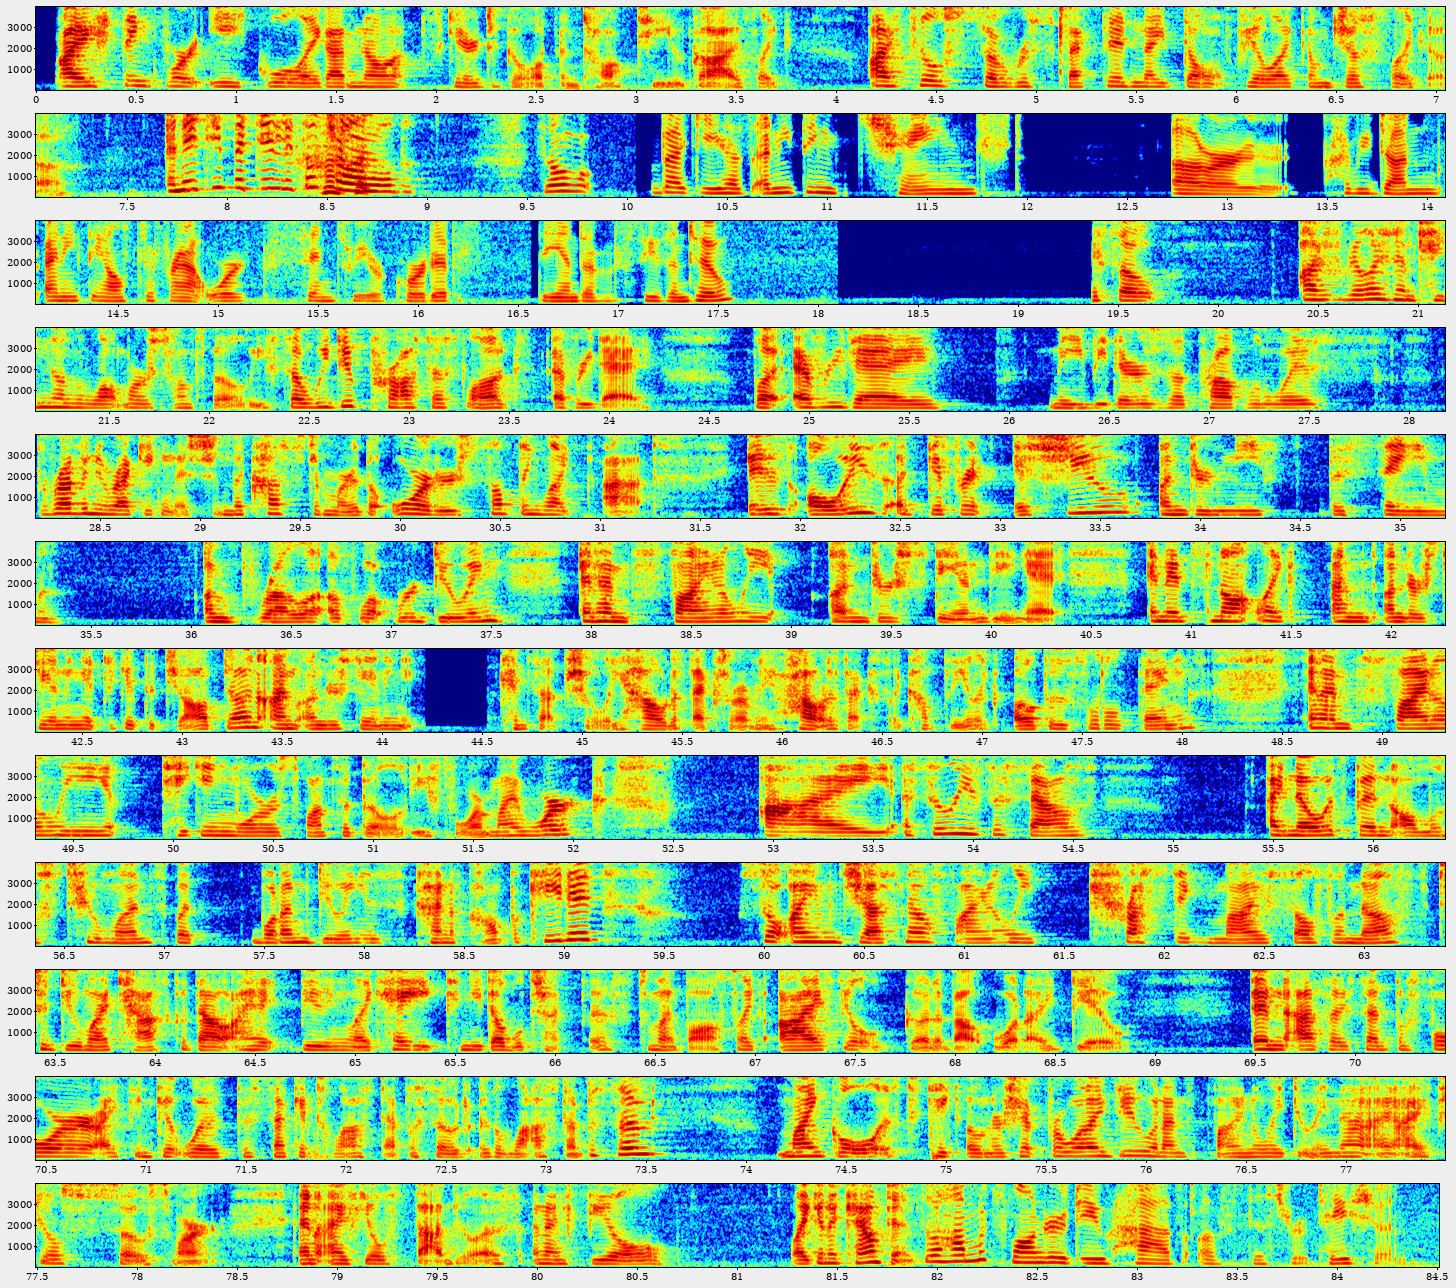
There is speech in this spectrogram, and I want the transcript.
I think we're equal. Like, I'm not scared to go up and talk to you guys. Like, I feel so respected and I don't feel like I'm just like a an itty bitty little child. So Becky, has anything changed, or have you done anything else different at work since we recorded the end of season two? So I've realized I'm taking on a lot more responsibility. So we do process logs every day, but every day maybe there's a problem with the revenue recognition, the customer, the orders, something like that. It is always a different issue underneath the same umbrella of what we're doing, and I'm finally understanding it. And it's not like I'm understanding it to get the job done, I'm understanding it conceptually how it affects revenue, how it affects the company, like all those little things. And I'm finally taking more responsibility for my work. I, as silly as this sounds, I know it's been almost two months, but what I'm doing is kind of complicated. So I'm just now finally trusting myself enough to do my task without being like, hey, can you double check this to my boss? Like, I feel good about what I do. And as I said before, I think it was the second to last episode or the last episode, my goal is to take ownership for what I do. And I'm finally doing that. And I feel so smart and I feel fabulous and I feel like an accountant. So, how much longer do you have of this rotation?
